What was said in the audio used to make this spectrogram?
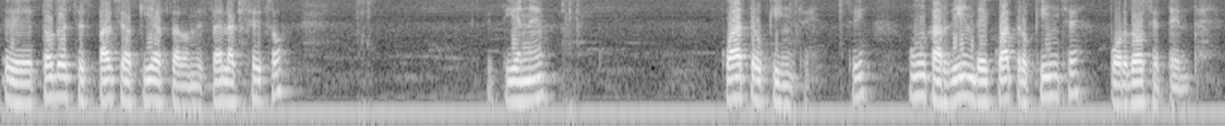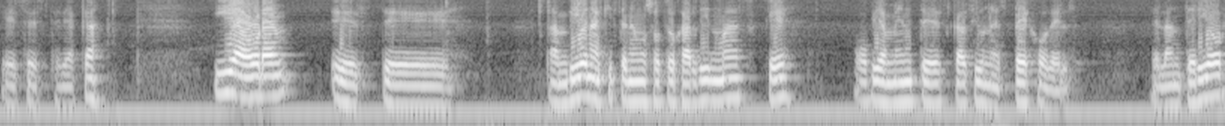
eh, todo este espacio aquí hasta donde está el acceso que tiene 415 ¿sí? un jardín de 415 por 270 es este de acá y ahora este también aquí tenemos otro jardín más que obviamente es casi un espejo del, del anterior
